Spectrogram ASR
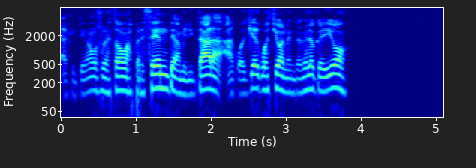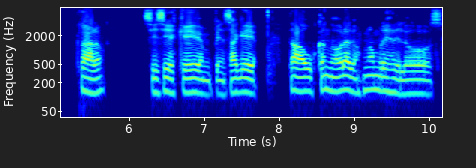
a, que tengamos un Estado más presente, a militar, a, a, cualquier cuestión, ¿entendés lo que digo? Claro, sí, sí, es que pensá que estaba buscando ahora los nombres de los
